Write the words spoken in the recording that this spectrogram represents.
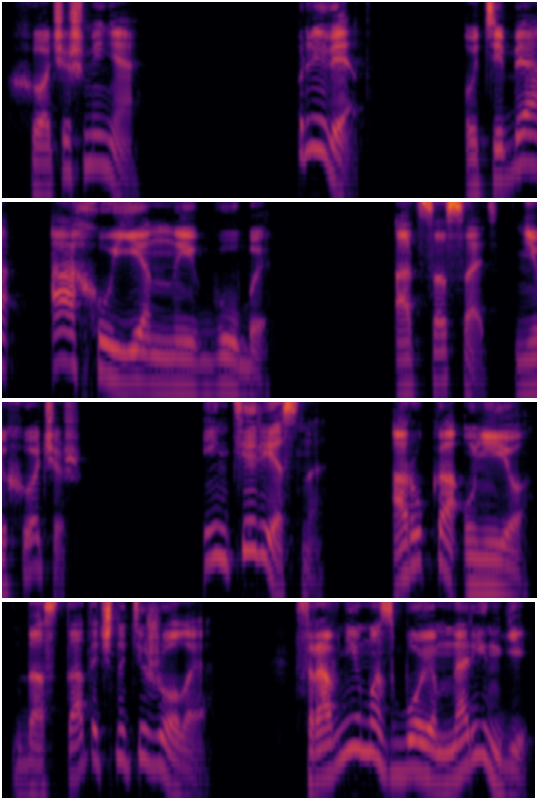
Хочешь меня?» «Привет! У тебя охуенные губы! Отсосать не хочешь?» «Интересно, а рука у нее достаточно тяжелая?» Сравнимо с боем на ринге,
